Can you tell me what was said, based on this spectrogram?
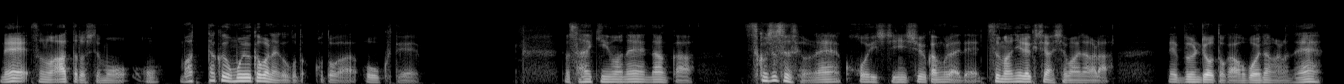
ね、そのあったとしても、全く思い浮かばないことことが多くて、最近はね、なんか、少しずつですけどね、ここ1、2週間ぐらいで、妻にレクチャーしてもらいながら、ね、分量とか覚えながらね、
